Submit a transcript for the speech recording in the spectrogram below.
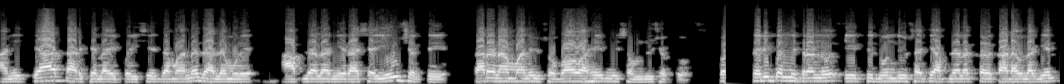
आणि त्या तारखेला हे पैसे जमा न झाल्यामुळे आपल्याला निराशा येऊ शकते. कारण हा मानवी स्वभाव आहे मी समजू शकतो. तरी पण मित्रांनो एक ते दोन दिवसाची आपल्याला कळ काढावं लागेल.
